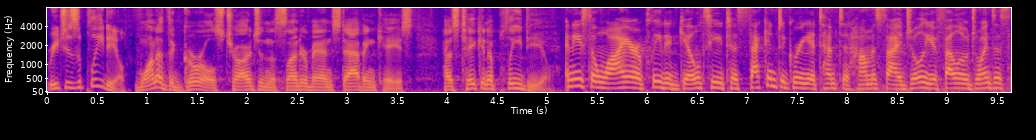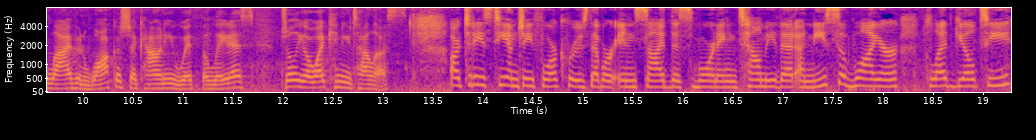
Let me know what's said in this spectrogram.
reaches a plea deal. One of the girls charged in the Slender Man stabbing case has taken a plea deal. Anissa Weier pleaded guilty to second degree attempted homicide. Julia Fello joins us live in Waukesha County with the latest. Julia, what can you tell us? Our today's TMJ4 crews that were inside this morning tell me that Anissa Weier pled guilty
